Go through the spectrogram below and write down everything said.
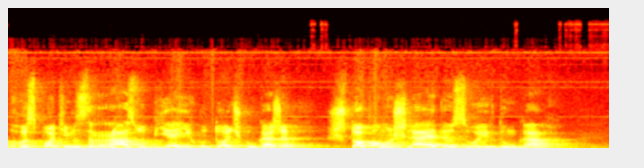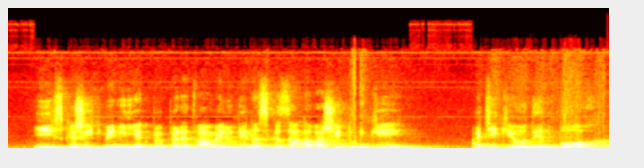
А Господь їм зразу б'є їх у точку, каже, що помишляєте у своїх думках. І скажіть мені, якби перед вами людина сказала ваші думки, а тільки один Бог,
